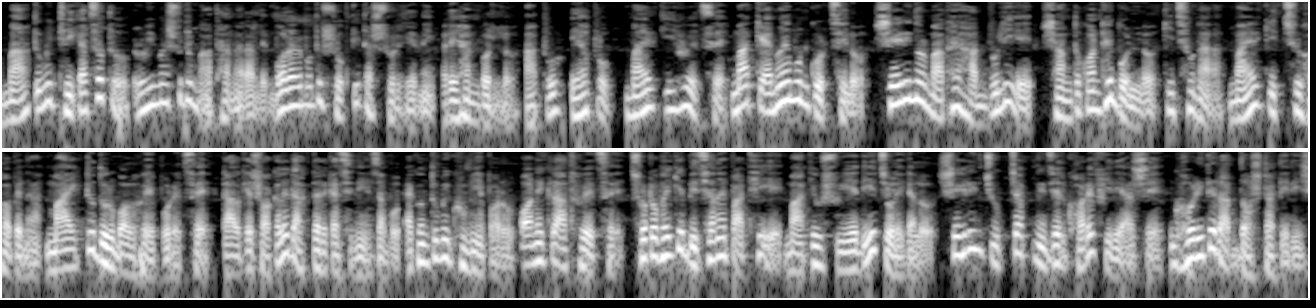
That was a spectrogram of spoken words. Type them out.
মা, তুমি ঠিক আছো তো? রহিমা শুধু মাথা নাড়ালেন। বলার মতো শক্তি তার শরীরে নেই। রেহান বলল, আপু, এ আপু, মায়ের কি হয়েছে? মা কেন এমন করছিল? শেরিন ওর মাথায় হাত বুলিয়ে শান্ত কণ্ঠে বলল, কিছু না, মায়ের কিচ্ছু হবে না। মা একটু দুর্বল হয়ে পড়েছে। কালকে সকালে ডাক্তারের কাছে নিয়ে যাব। এখন তুমি ঘুমিয়ে পড়ো। অনেক রাত হয়েছে। ছোট ভাইকে বিছানায় পাঠিয়ে মাকেও শুয়ে দিয়ে চলে গেল। শেহরিন চুপচাপ নিজের ঘরে ফিরে আসে। ঘড়িতে রাত দশটা তিরিশ।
